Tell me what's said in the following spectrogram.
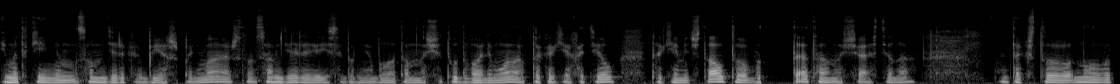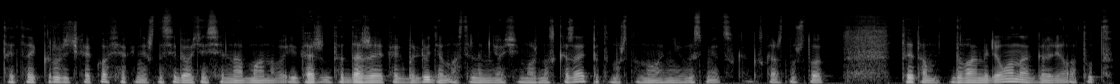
И мы такие, не, на самом деле, как бы я же понимаю, что на самом деле, если бы у меня было там на счету два лимона, так как я хотел, так я мечтал, то вот это оно счастье, да. Так что, ну, вот этой кружечкой кофе я, конечно, себя очень сильно обманываю. И даже, даже как бы людям остальным не очень можно сказать, потому что, ну, они высмеются, как бы скажут, ну что, ты там 2 миллиона говорил, а тут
